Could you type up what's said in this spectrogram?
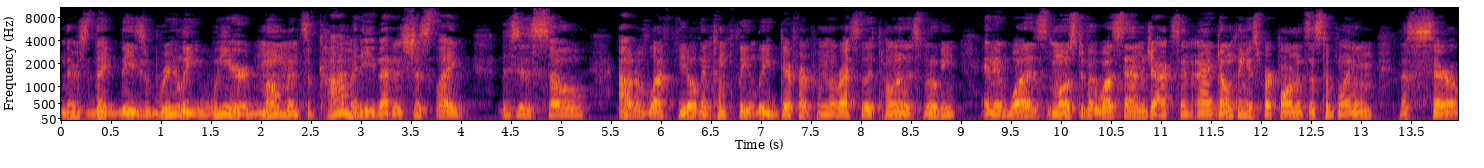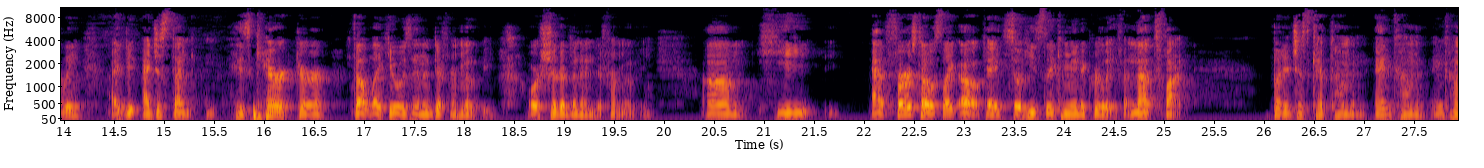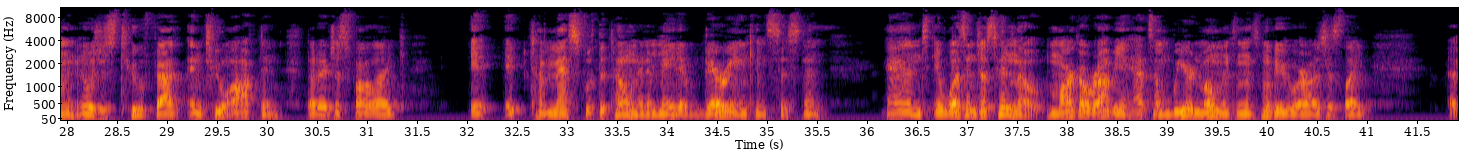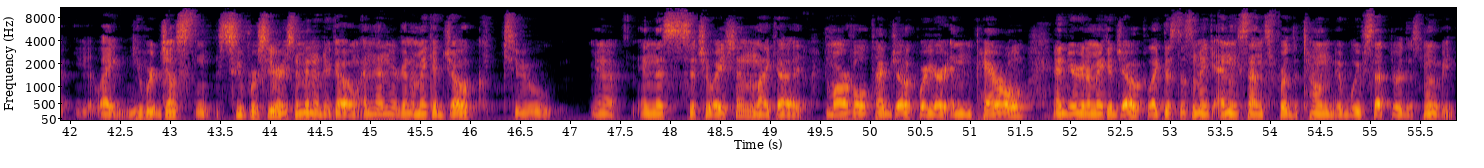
there's like these really weird moments of comedy that it's just like this is so out of left field and completely different from the rest of the tone of this movie. And it was most of it was Sam Jackson, and I don't think his performance is to blame necessarily. I do, I just think his character felt like it was in a different movie or should have been in a different movie. Um, he at first I was like, oh okay, so he's the comedic relief, and that's fine but it just kept coming and coming and coming. It was just too fast and too often that I just felt like it it messed with the tone and it made it very inconsistent. And it wasn't just him though. Margot Robbie had some weird moments in this movie where I was just like, uh, like you were just super serious a minute ago, and then you're gonna make a joke to you know in this situation, like a Marvel type joke where you're in peril and you're gonna make a joke. Like this doesn't make any sense for the tone that we've set through this movie.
